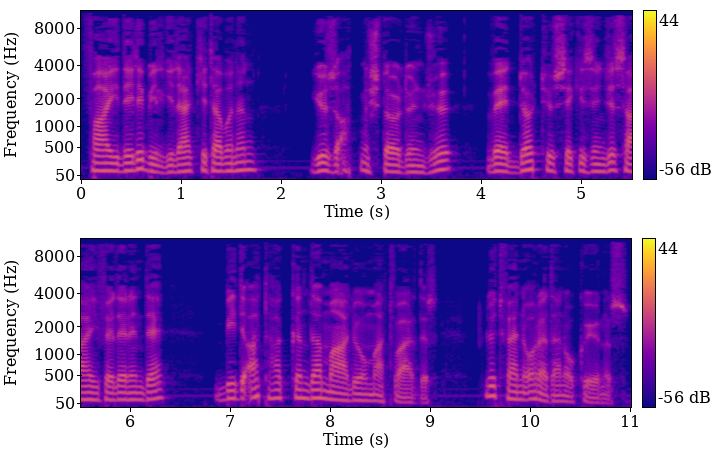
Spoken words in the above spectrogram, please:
Faydalı Bilgiler kitabının 164. ve 408. sayfelerinde bid'at hakkında malumat vardır. Lütfen oradan okuyunuz.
